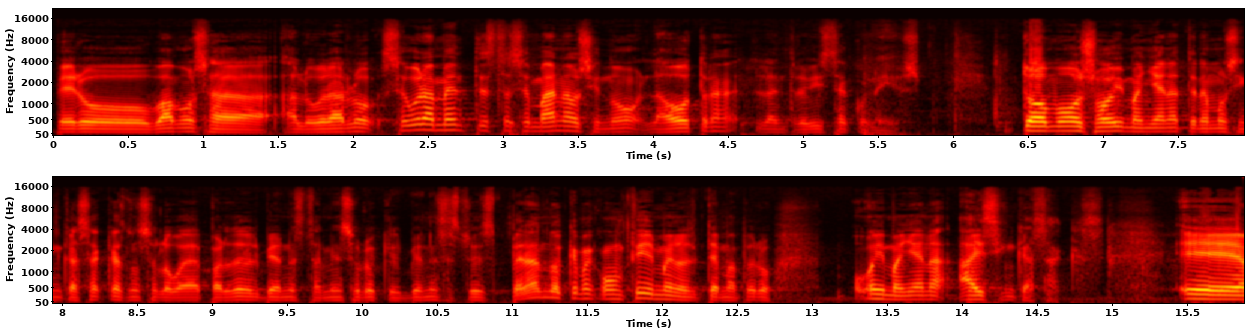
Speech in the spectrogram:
pero vamos a, a lograrlo seguramente esta semana o si no, la otra, la entrevista con ellos. Tomos, hoy, mañana tenemos sin casacas, no se lo voy a perder. El viernes también, solo que el viernes estoy esperando que me confirmen el tema, pero hoy mañana hay sin casacas. Eh,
